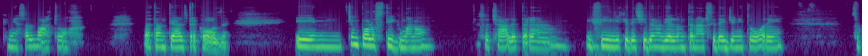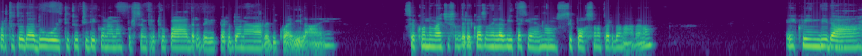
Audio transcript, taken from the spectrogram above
che mi ha salvato da tante altre cose. E mm, c'è un po' lo stigma no? sociale per eh, i figli che decidono di allontanarsi dai genitori, soprattutto da adulti, tutti dicono: ah, Ma pur sempre tuo padre, devi perdonare di qua e di là. E secondo me ci sono delle cose nella vita che non si possono perdonare, no? E quindi da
